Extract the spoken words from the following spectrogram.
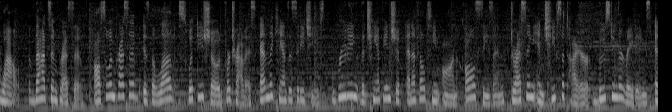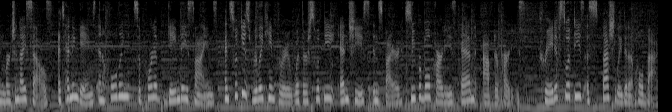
Wow, that's impressive. Also impressive is the love Swifties showed for Travis and the Kansas City Chiefs, rooting the championship NFL team on all season, dressing in Chiefs attire, boosting their ratings and merchandise sales, attending games, and holding supportive game day signs. And Swifties really came through with their Swiftie and Chiefs inspired Super Bowl parties and after parties. Creative Swifties especially didn't hold back.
